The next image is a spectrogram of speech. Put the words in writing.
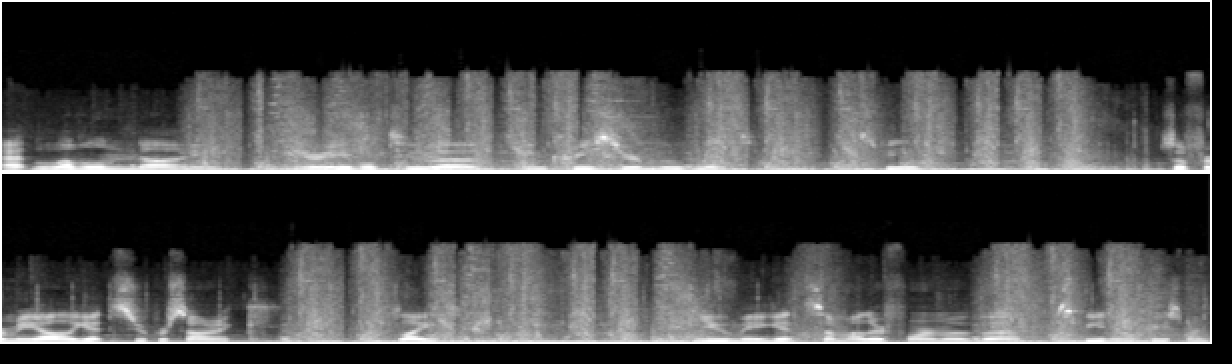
At level 9, you're able to uh, increase your movement speed. So for me, I'll get supersonic flight. You may get some other form of uh, speed increasement.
